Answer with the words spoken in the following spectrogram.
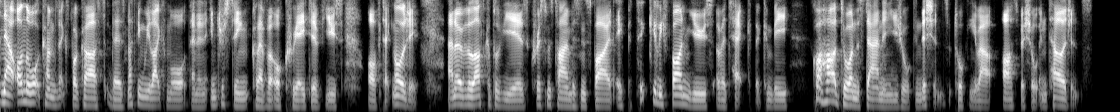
Now, on the What Comes Next podcast, there's nothing we like more than an interesting, clever, or creative use of technology. And over the last couple of years, Christmas time has inspired a particularly fun use of a tech that can be quite hard to understand in usual conditions. We're talking about artificial intelligence.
